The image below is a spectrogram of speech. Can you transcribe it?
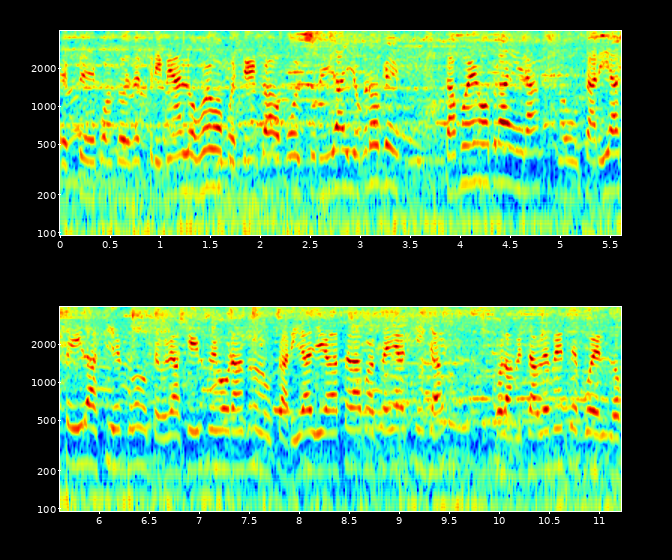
este, cuando se streamean los juegos, pues tienen esa oportunidad. Y yo creo que estamos en otra era, nos gustaría seguir haciendo, nos gustaría seguir mejorando, nos gustaría llegar hasta la pantalla chica, pero lamentablemente pues los,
